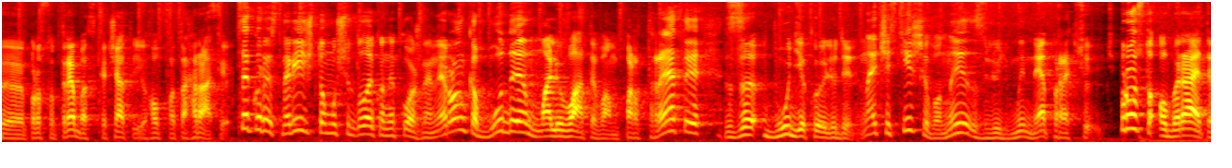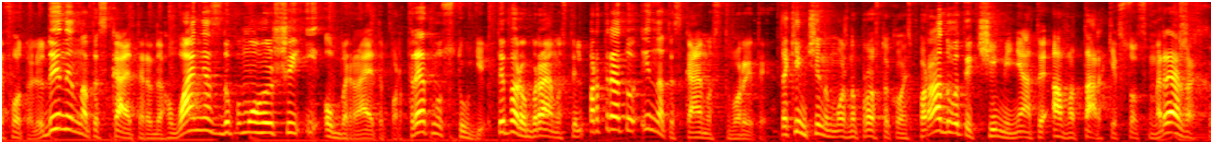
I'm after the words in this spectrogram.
е, просто треба скачати його фотографію. Це корисна річ, тому що далеко не кожна нейронка буде малювати вам портрети з будь-якої людини. Найчастіше вони з людьми не працюють. Просто обираєте фото людини, натискаєте редагування з допомогою ши і обираєте портретну студію. Тепер обираємо стиль портрету і натискаємо створити. Таким чином можна просто когось порадувати чи міняти аватарки в соцмережах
